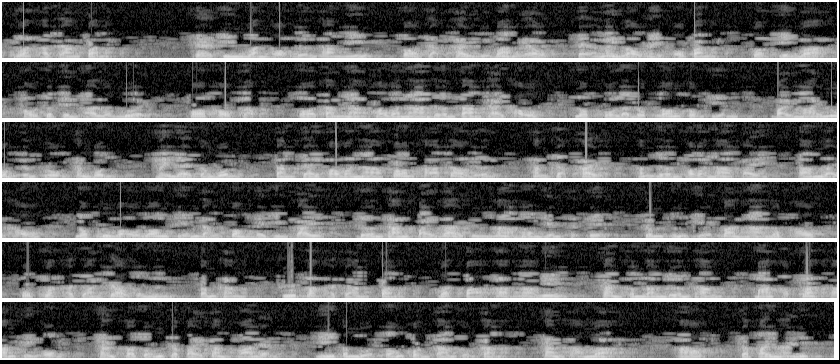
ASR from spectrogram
บพระอาจารย์ฟั่นแท้จริงวันออกเดินทางนี้ ก็จับไข้อยู่บ้างแล้ว แต่ไม่เล่าให้เขาฟัง เพราะเกรงว่าเขาจะเป็นอารมณ์ด้วย พอเขากลับก็ตั้งหน้าภาวนาเดินตามชายเขา นกโกระดกร้องส่งเสียง ใบไม้ร่วงจนโปร่งข้างบน ไม่ได้กังวล ตั้งใจภาวนาพร้อมขาก้าวเดิน ทั้งจับไข้ทั้งเดินภาวนาไปตามไหล่เขา นกดูเหว่าร้องเสียงดังก้องได้ยินไกล เดินทางไปได้ถึงห้าโมงเย็นเสร็จจนถึงเขตบ้านนานกเขา พบพระอาจารย์เจ้าองค์หนึ่งสำคัญ คือพระอาจารย์ฟั่นวัดป่าธาตุนาเวงท่านกำลังเดินทางมากับพระสามสี่องค์ ท่านประสงค์จะไปข้ามผาแดนมีตำรวจสองคนตามส่งข้ามท่านถามว่าอ้าวจะไปไหน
